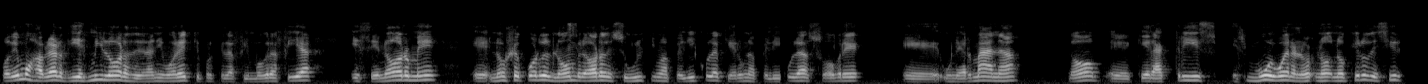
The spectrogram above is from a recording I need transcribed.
Podemos hablar 10.000 horas de Nani Moretti porque la filmografía es enorme. Eh, no recuerdo el nombre ahora de su última película, que era una película sobre eh, una hermana, ¿no? Que era actriz. Es muy buena. No, no, no quiero decir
